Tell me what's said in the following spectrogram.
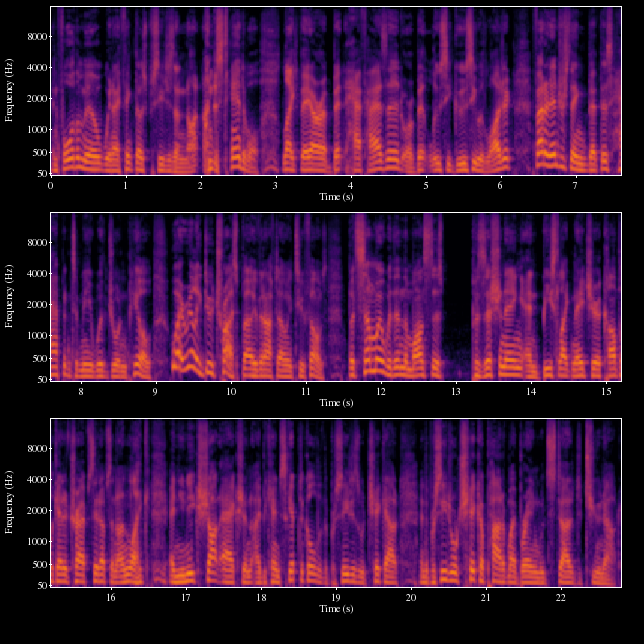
and for the mill when I think those procedures are not understandable, like they are a bit haphazard or a bit loosey goosey with logic. I found it interesting that this happened to me with Jordan Peele, who I really do trust, but even after only two films. But somewhere within the monsters positioning and beast-like nature, complicated trap setups, and unlike and unique shot action, I became skeptical that the procedures would check out, and the procedural checker part of my brain would start to tune out,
